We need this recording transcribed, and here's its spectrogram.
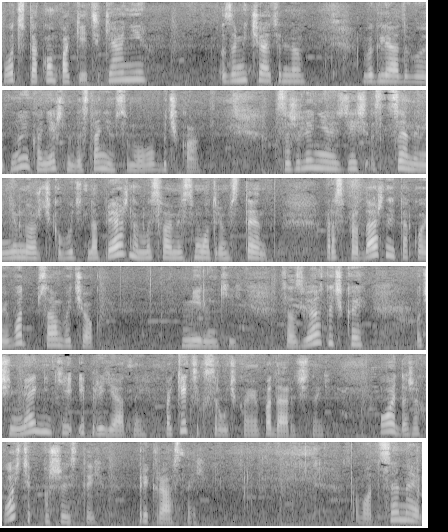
Вот в таком пакетике они замечательно выглядывают. Ну и, конечно, достанем самого бычка. К сожалению, здесь с ценами немножечко будет напряжно. Мы с вами смотрим стенд распродажный такой. Вот сам бычок. Миленький. Со звездочкой. Очень мягенький и приятный. Пакетик с ручками, подарочный. Ой, даже хвостик пушистый. Прекрасный. Вот, цены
